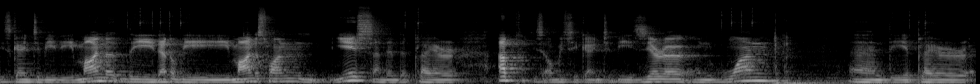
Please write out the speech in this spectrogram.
Is going to be the minus the that'll be minus one yes and then the player up is obviously going to be zero and one and the player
